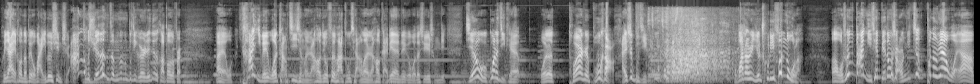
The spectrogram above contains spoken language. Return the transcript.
回家以后呢，被我爸一顿训斥啊！你怎么学的？你怎么那么不及格？人家都考多少分？哎，我他以为我长记性了，然后就奋发图强了，然后改变这个我的学习成绩。结果过了几天，我同样是补考还是不及格。我爸当时已经出离愤怒了啊！我说爸，你先别动手，你这不能怨我呀。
